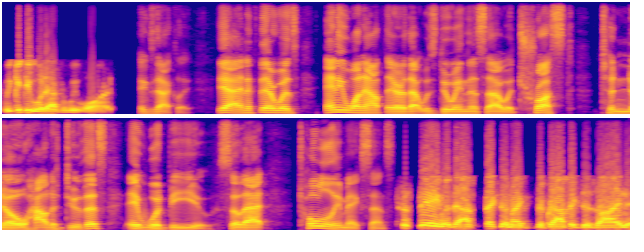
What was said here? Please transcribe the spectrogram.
We could do whatever we want. Exactly. Yeah, and if there was anyone out there that was doing this, that I would trust to know how to do this, it would be you. So that totally makes sense. the thing with the aspect of like the graphic design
